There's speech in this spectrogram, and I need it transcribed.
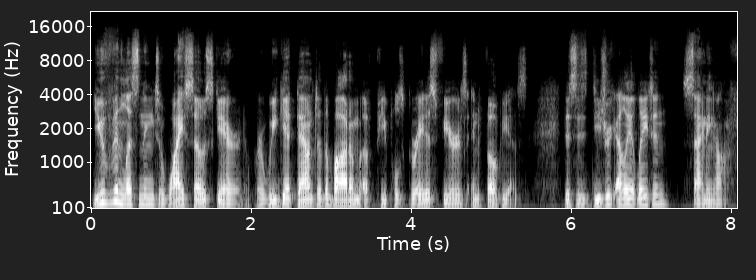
You've been listening to Why So Scared, where we get down to the bottom of people's greatest fears and phobias. This is Diedrick Elliott Layton, signing off.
